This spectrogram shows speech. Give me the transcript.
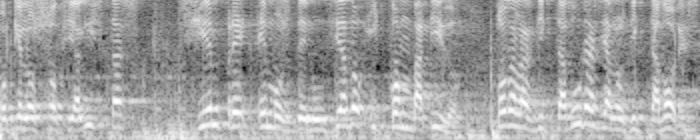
porque los socialistas siempre hemos denunciado y combatido todas las dictaduras y a los dictadores,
